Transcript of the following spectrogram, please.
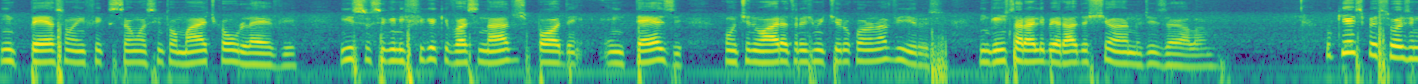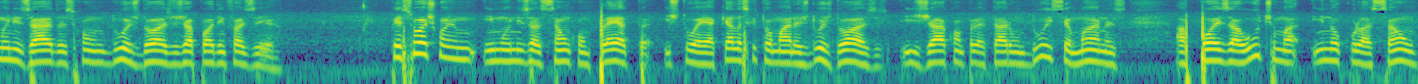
impeçam a infecção assintomática ou leve. Isso significa que vacinados podem, em tese, continuar a transmitir o coronavírus. Ninguém estará liberado este ano, diz ela. O que as pessoas imunizadas com duas doses já podem fazer? Pessoas com imunização completa, isto é, aquelas que tomaram as duas doses e já completaram duas semanas após a última inoculação,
